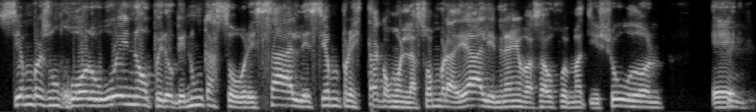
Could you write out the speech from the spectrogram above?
siempre es un jugador bueno, pero que nunca sobresale, siempre está como en la sombra de alguien. El año pasado fue Matty Judon. Eh,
